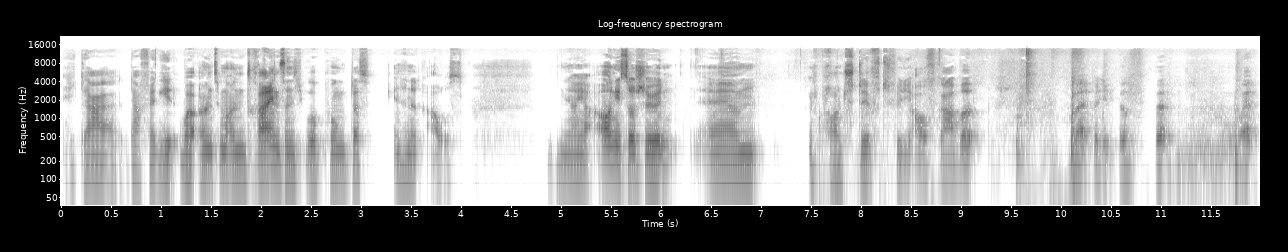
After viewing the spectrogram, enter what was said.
egal. Dafür geht bei uns immer um 23 Uhr Punkt das Internet aus. Naja, auch nicht so schön. Ähm, ich brauche einen Stift für die Aufgabe. Web, web, web.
